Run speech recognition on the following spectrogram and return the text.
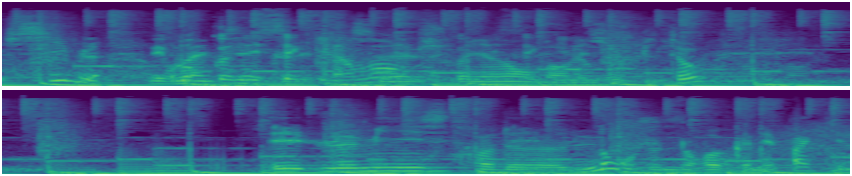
cibles. Mais vous connaissez qu'il en manque, les hôpitaux. Et le ministre de non, je ne reconnais pas qu'il.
